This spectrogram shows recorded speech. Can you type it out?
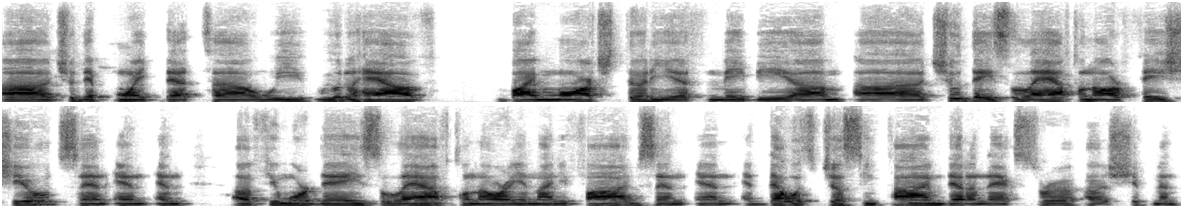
uh, to the point that uh, we, would have by March 30th maybe um, uh, two days left on our face shields and, and, and a few more days left on our N95s and, and, and that was just in time that an extra shipment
